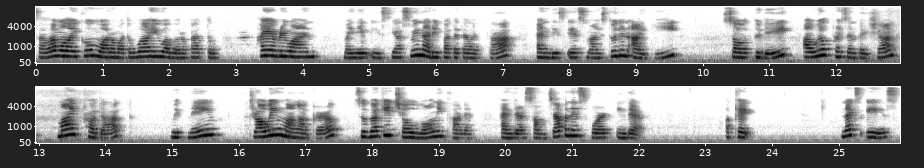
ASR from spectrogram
Assalamualaikum warahmatullahi wabarakatuh. Hi everyone, my name is Yasmin Nadifa Tetelepta and this is my student ID. So today I will presentation my product with name Drawing Manga Girl Tsubaki Cho Lonely Planet and there's some Japanese word in there. Okay, next is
